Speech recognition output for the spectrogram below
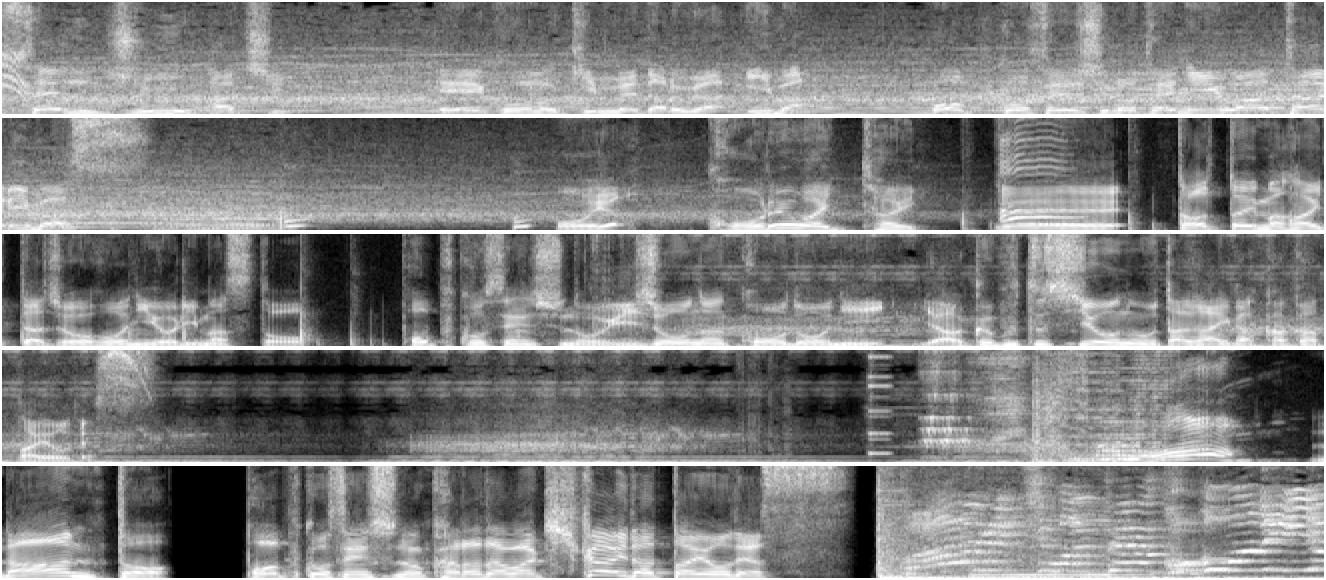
2018栄光の金メダルが今ポッコ選手の手に渡ります。おやこれは一体？えー、たった今入った情報によりますとポプコ選手の異常な行動に薬物使用の疑いがかかったようですあなんとポプコ選手の体は機械だったようです。バーれちまったらここまでよ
